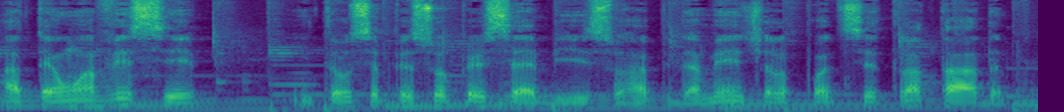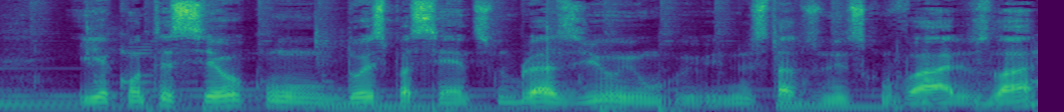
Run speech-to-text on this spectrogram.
até um AVC. Então, se a pessoa percebe isso rapidamente, ela pode ser tratada. E aconteceu com dois pacientes no Brasil e, um, e nos Estados Unidos com vários lá,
